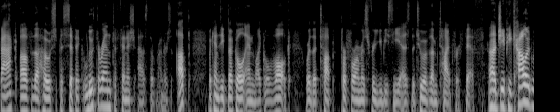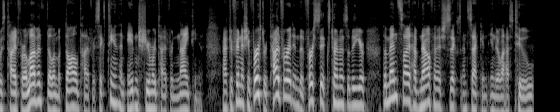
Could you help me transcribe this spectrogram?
back of the host Pacific Lutheran to finish as the runners up. Mackenzie Bickle and Michael Volk were the top performers for UBC as the two of them tied for fifth. Uh, GP Callard was tied for 11th, Dylan McDonald tied for 16th, and Aiden Schumer tied for 19th. After finishing first or tied for it in the first six tournaments of the year, the men's side have now finished sixth and second in their last two.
